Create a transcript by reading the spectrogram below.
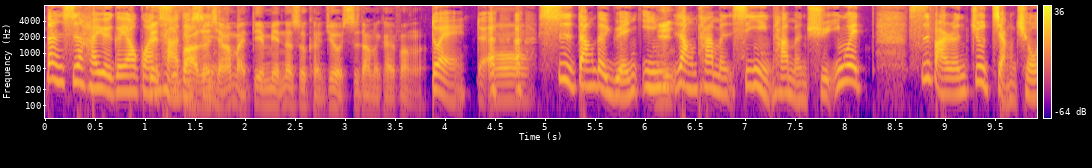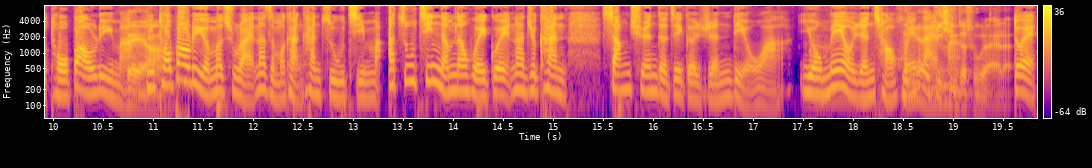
但是还有一个要观察的是，法人想要买店面，那时候可能就有适当的开放了。对对，哦、呃，适当的原因让他们吸引他们去，因为司法人就讲求投报率嘛。对啊。你投报率有没有出来？那怎么看？看租金嘛。啊，租金能不能回归？那就看商圈的这个人流啊，有没有人潮回来嘛？目的性就出来了。对，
